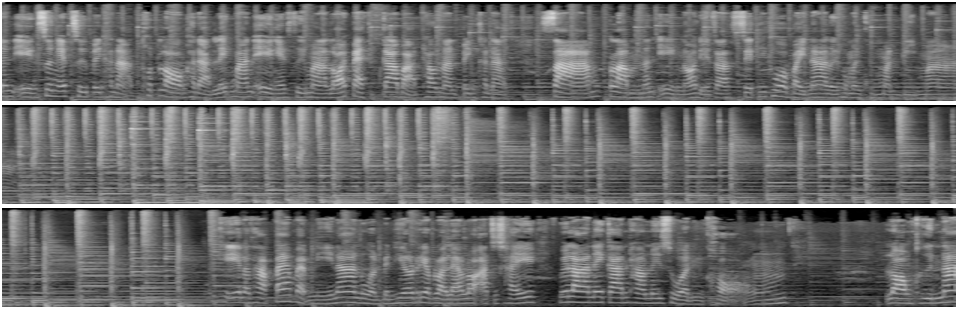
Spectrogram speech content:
นั่นเอง ซึ่งเอฟซื้อเป็นขนาดทดลองขนาดเล็กมันเองเอฟซื้อมา 189 บาทเท่านั้นเป็นขนาด 3 กรัมนั่นเองเนาะเดี๋ยวจะเซตให้ทั่วใบหน้าเลยเพราะมันคุมมันดีมาก เราทาแป้งแบบนี้หน้านวลเป็นที่เรียบร้อยแล้ว เราอาจจะใช้เวลาในการทำในส่วนของรองพื้นหน้า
